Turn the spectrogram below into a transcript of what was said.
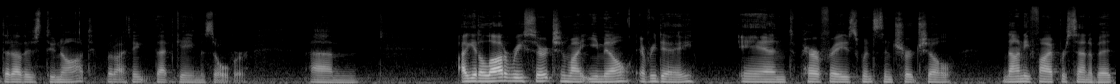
that others do not, but I think that game is over. Um, I get a lot of research in my email every day, and to paraphrase Winston Churchill, 95% of it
